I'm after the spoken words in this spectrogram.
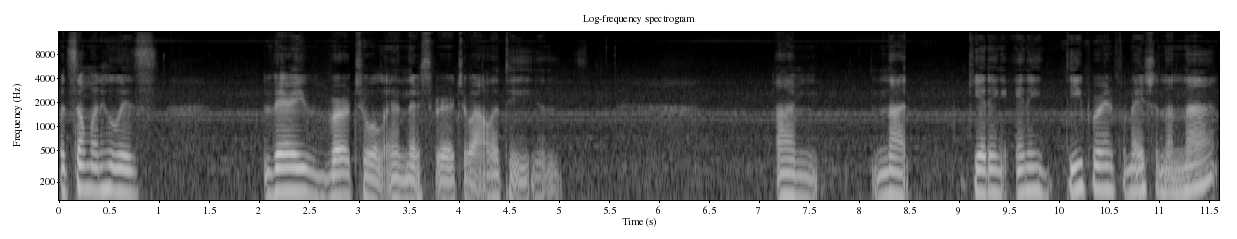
but someone who is very virtual in their spirituality. I'm not getting any deeper information than that,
